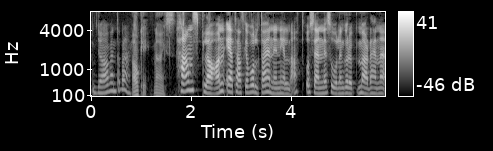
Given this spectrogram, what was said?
Ja, vänta bara. Ah, Okej, nice. Hans plan är att han ska våldta henne en hel natt och sen när solen går upp mörda henne.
